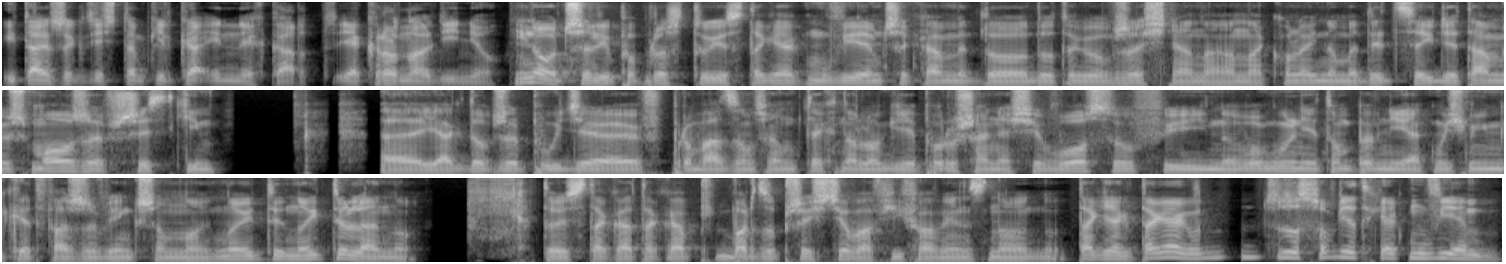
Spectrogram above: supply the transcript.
I także gdzieś tam kilka innych kart, jak Ronaldinho. No, czyli po prostu jest tak jak mówiłem, czekamy do, do tego września na, na kolejną edycję, gdzie tam już może wszystkim, jak dobrze pójdzie, wprowadzą tą technologię poruszania się włosów i no ogólnie tą pewnie jakąś mimikę twarzy większą, no, no, i, ty, no i tyle, no. To jest taka, taka bardzo przejściowa FIFA, więc no, no tak, jak, tak jak dosłownie tak jak mówiłem,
